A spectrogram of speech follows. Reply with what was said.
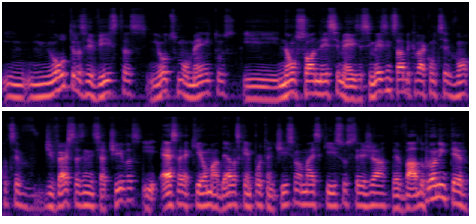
em, em, outras revistas, em outros momentos e não só nesse mês. Esse mês a gente sabe que vai acontecer, vão acontecer diversas iniciativas e essa aqui é uma delas que é importantíssima, mas que isso seja levado para o ano inteiro.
